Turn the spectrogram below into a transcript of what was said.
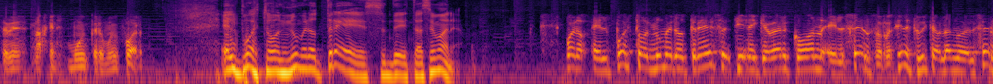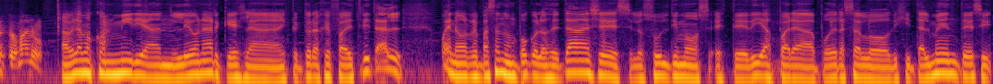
Se ven imágenes muy, pero muy fuertes. El puesto número 3 de esta semana. Bueno, el puesto número 3 tiene que ver con el censo. Recién estuviste hablando del censo, Manu. Hablamos con Miriam Leonard, que es la inspectora jefa distrital. Bueno, repasando un poco los detalles, los últimos este, días para poder hacerlo digitalmente, sí.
